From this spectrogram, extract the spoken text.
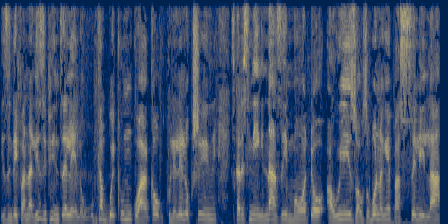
Izinto ezifana liziphi inselelo mhlawumbe kweqa umgwaqo ukhulelela okushini isikhathi esiningi nazi imoto awizwa uzobona ngebhasi selila.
